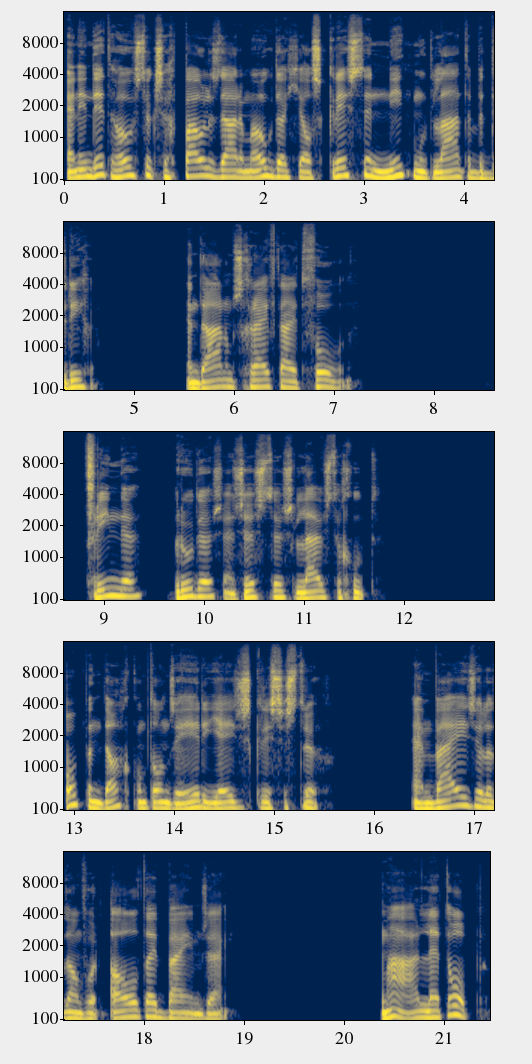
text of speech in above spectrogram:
En in dit hoofdstuk zegt Paulus daarom ook dat je als christen niet moet laten bedriegen. En daarom schrijft hij het volgende. Vrienden, broeders en zusters, luister goed. Op een dag komt onze Heer Jezus Christus terug. En wij zullen dan voor altijd bij hem zijn. Maar let op,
